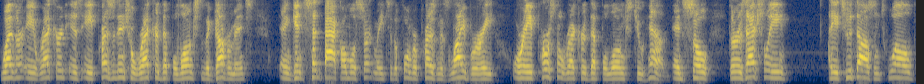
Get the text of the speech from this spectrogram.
whether a record is a presidential record that belongs to the government and gets sent back almost certainly to the former president's library or a personal record that belongs to him. And so there is actually a 2012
